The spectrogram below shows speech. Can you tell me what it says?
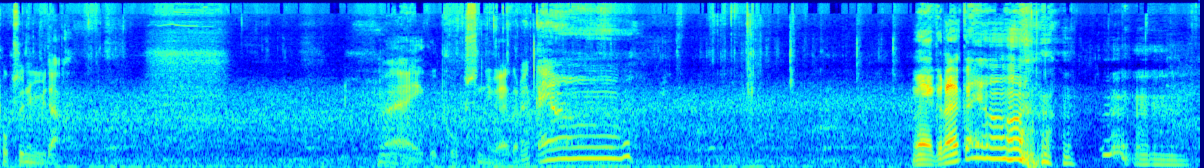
복순입니다 아이고 복순이 왜 그럴까요? 왜 그럴까요?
